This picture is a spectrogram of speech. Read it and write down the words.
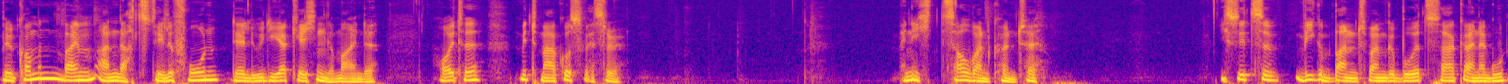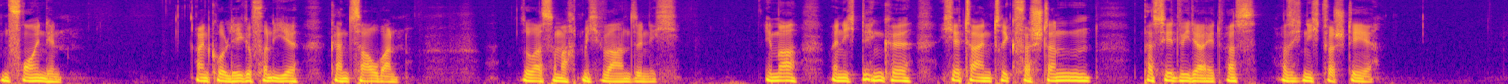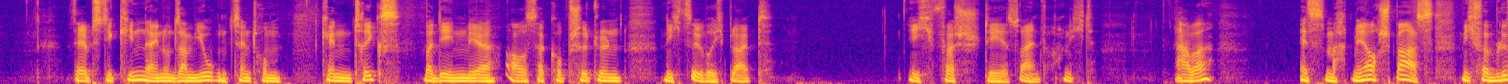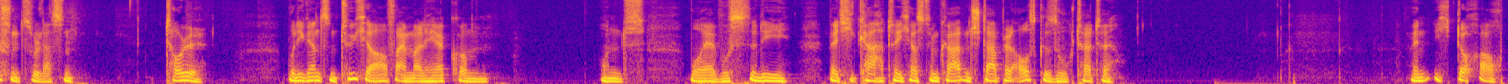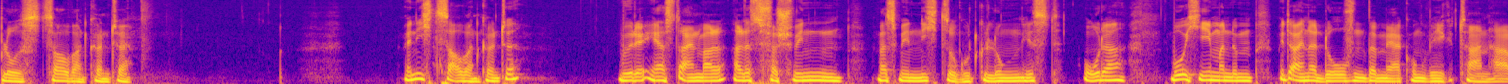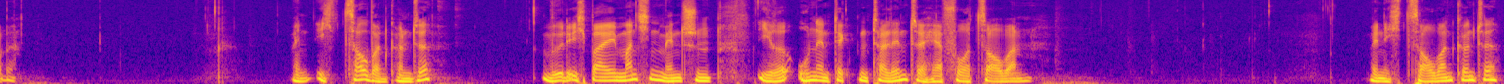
Willkommen beim Andachtstelefon der Lydia Kirchengemeinde. Heute mit Markus Wessel. Wenn ich zaubern könnte. Ich sitze wie gebannt beim Geburtstag einer guten Freundin. Ein Kollege von ihr kann zaubern. Sowas macht mich wahnsinnig. Immer wenn ich denke, ich hätte einen Trick verstanden, passiert wieder etwas, was ich nicht verstehe. Selbst die Kinder in unserem Jugendzentrum kennen Tricks, bei denen mir außer Kopfschütteln nichts übrig bleibt. Ich verstehe es einfach nicht. Aber es macht mir auch Spaß, mich verblüffen zu lassen. Toll, wo die ganzen Tücher auf einmal herkommen. Und woher wusste die, welche Karte ich aus dem Kartenstapel ausgesucht hatte? Wenn ich doch auch bloß zaubern könnte. Wenn ich zaubern könnte, würde erst einmal alles verschwinden, was mir nicht so gut gelungen ist oder wo ich jemandem mit einer doofen Bemerkung wehgetan habe. Wenn ich zaubern könnte, würde ich bei manchen Menschen ihre unentdeckten Talente hervorzaubern. Wenn ich zaubern könnte,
